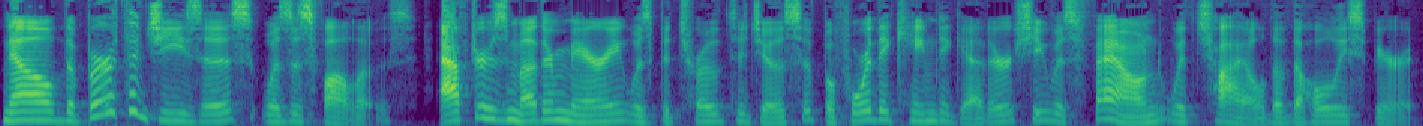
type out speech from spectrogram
Now, the birth of Jesus was as follows. After his mother Mary was betrothed to Joseph, before they came together, she was found with child of the Holy Spirit.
